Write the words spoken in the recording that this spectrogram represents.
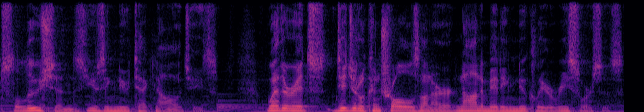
solutions using new technologies. Whether it's digital controls on our non-emitting nuclear resources,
